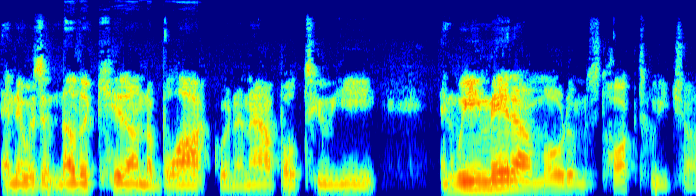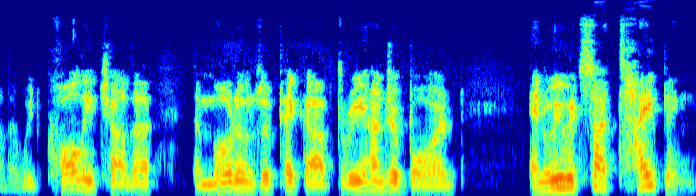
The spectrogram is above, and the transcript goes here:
and there was another kid on the block with an Apple IIe, and we made our modems talk to each other. We'd call each other. The modems would pick up 300 baud, and we would start typing,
